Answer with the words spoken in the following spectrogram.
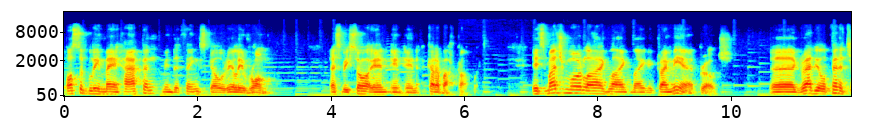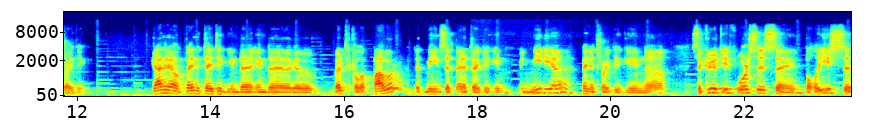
possibly may happen when the things go really wrong, as we saw in, in, in Karabakh conflict. It's much more like like like a Crimea approach, uh, gradual penetrating, gradual penetrating in the in the uh, vertical of power. That means penetrating in in media, penetrating in uh, security forces and police. Uh,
